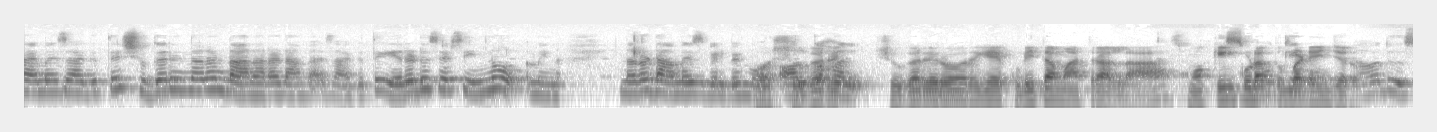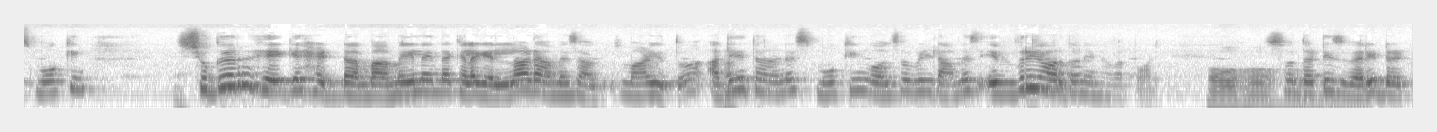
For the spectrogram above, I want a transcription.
ಡ್ಯಾಮೇಜ್ ಆಗುತ್ತೆ ಶುಗರ್ ಇಂದಾನು ನರ ಡ್ಯಾಮೇಜ್ ಆಗುತ್ತೆ. ಎರಡು ಸೇರಿಸಿ ಇನ್ನೂ ಐ ಮೀನ್ ನರ damage will be more sugar alcohol sugar ಇರೋರಿಗೆ ಕುಡಿತ ಮಾತ್ರ ಅಲ್ಲ ಸ್ಮೋಕಿಂಗ್ ಕೂಡ ತುಂಬಾ ಡೇಂಜರ್ ಹೌದು ಸ್ಮೋಕಿಂಗ್ ಶುಗರ್ ಹೇಗೆ ಹೆಡ್ ಮೇಲಿಂದ ಕೆಳಗೆ ಎಲ್ಲ ಡ್ಯಾಮೇಜ್ ಆಗ ಮಾಡಿತ್ತು. ಅದೇ ಥರನೇ smoking also will damage every organ in our body so that is very dread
